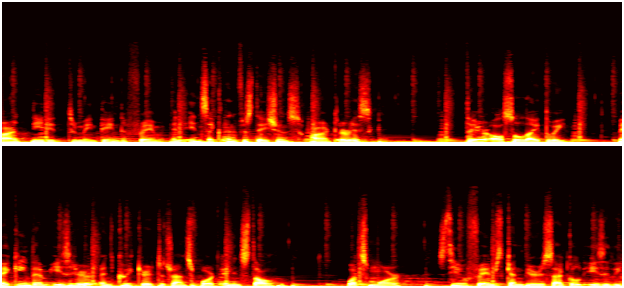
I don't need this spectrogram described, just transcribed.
aren't needed to maintain the frame and insect infestations aren't a risk. They are also lightweight, making them easier and quicker to transport and install. What's more, steel frames can be recycled easily.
